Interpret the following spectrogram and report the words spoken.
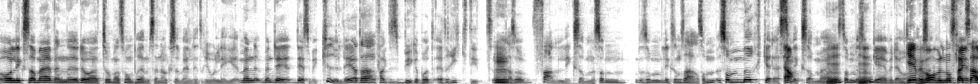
och liksom även eh, då Thomas von Bremsen också väldigt rolig. Men, men det, det som är kul det är att det här faktiskt bygger på ett, ett riktigt Mm. alltså, fall liksom. Som, som liksom så här, som, som mörkades Ja. liksom. eh, Mm. Som, Mm. som GV då. GB liksom. var väl någon slags så här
